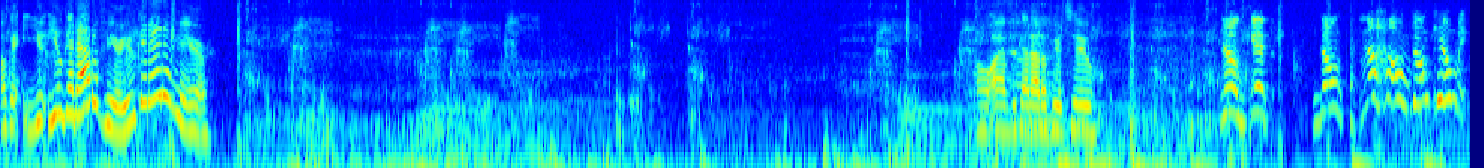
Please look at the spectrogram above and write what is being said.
Okay, you you get out of here. You get out of here. Oh, I have to get out of here too. No, get. Don't. No, don't kill me!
